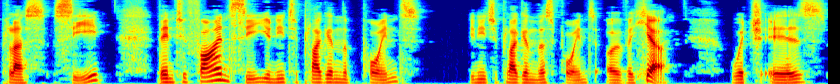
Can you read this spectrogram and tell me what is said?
plus c. Then to find c, you need to plug in the point, you need to plug in this point over here, which is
